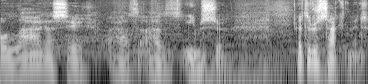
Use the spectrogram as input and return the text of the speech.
og laga sig að, að ímsu. Þetta eru sagnir.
